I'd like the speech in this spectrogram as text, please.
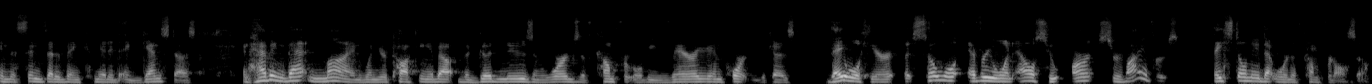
and the sins that have been committed against us. And having that in mind when you're talking about the good news and words of comfort will be very important because they will hear it, but so will everyone else who aren't survivors. They still need that word of comfort also.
